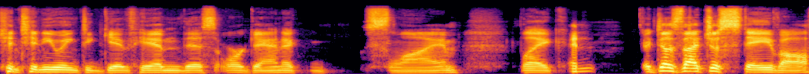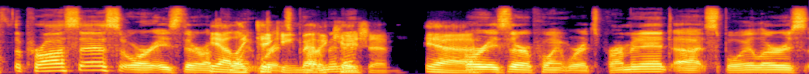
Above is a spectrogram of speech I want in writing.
continuing to give him this organic slime, like, And- does that just stave off the process, or is there a Yeah, point like where it's taking medication. Yeah. or is there a point where it's permanent? Uh, spoilers.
